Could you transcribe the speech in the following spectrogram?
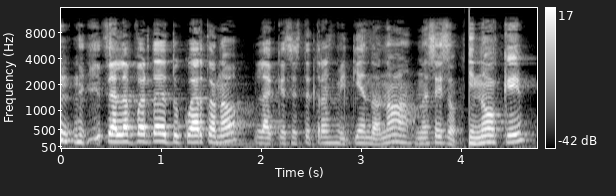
sea la puerta de tu cuarto, ¿no? La que se esté transmitiendo transmitiendo. No, no es eso. Sino que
